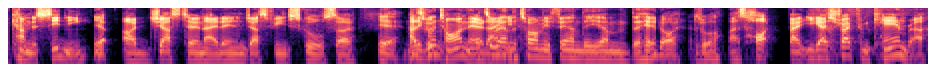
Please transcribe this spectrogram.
to come to Sydney, Yep. I'd just turned 18 and just finished school. So Yeah, had a good when- time there That's around ANU. the time you found the um the hair dye as well. It's hot. But you go straight from Canberra,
